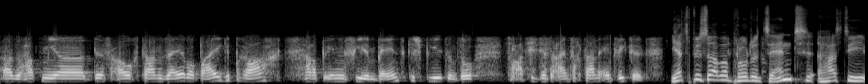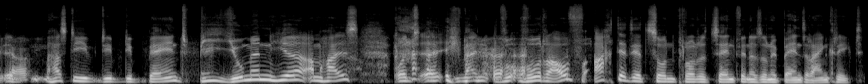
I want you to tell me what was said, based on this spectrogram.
also habe mir das auch dann selber beigebracht, habe in vielen Bands gespielt und so. So hat sich das einfach dann entwickelt. Jetzt bist du aber Produzent, hast die, Ja. äh, hast die, die, die Band Be Human hier am Hals. Und äh, ich meine, wo, worauf achtet jetzt so ein Produzent, wenn er so eine Band kriegt.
